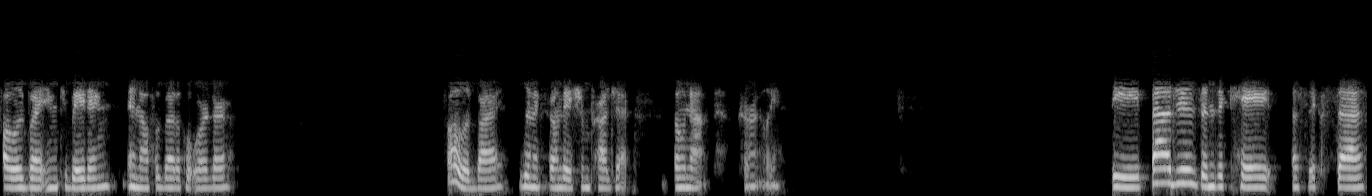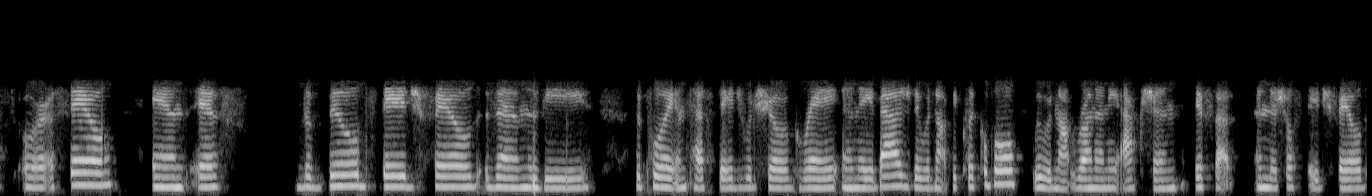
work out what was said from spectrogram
followed by incubating in alphabetical order, followed by Linux Foundation projects, ONAP currently. The badges indicate a success or a fail, and if the build stage failed, then the deploy and test stage would show a gray NA badge. They would not be clickable. We would not run any action if that initial stage failed.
